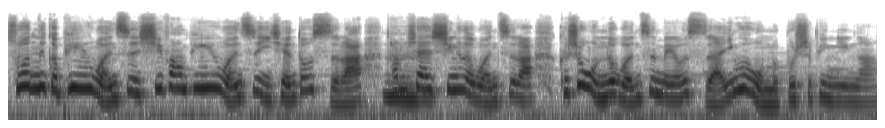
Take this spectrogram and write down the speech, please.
说那个拼音文字，西方拼音文字以前都死了，他们现在新的文字啦，可是我们的文字没有死啊，因为我们不是拼音啊，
